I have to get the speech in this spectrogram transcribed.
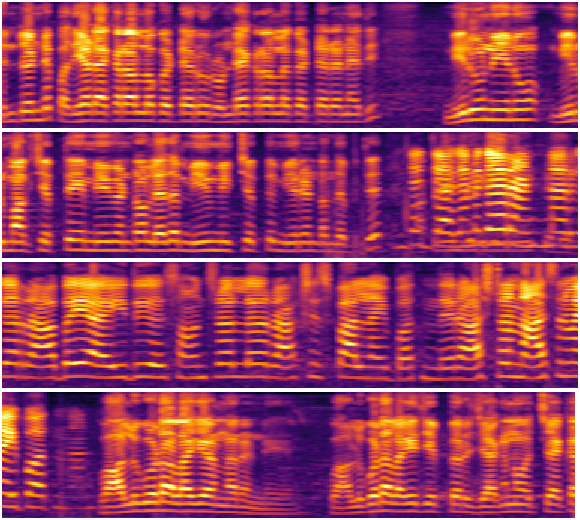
ఏంటంటే పదిహేడు ఎకరాల్లో కట్టారు రెండు ఎకరాల్లో కట్టారు అనేది మీరు నేను మీరు మాకు చెప్తే మేము వింటాం లేదా మేము మీకు చెప్తే మీరు వింటాం తప్పితే అంటే జగన్ గారు అంటున్నారు గారు రాబోయే ఐదు సంవత్సరాల్లో రాక్షస పాలన అయిపోతుంది రాష్ట్రం నాశనం అయిపోతుంది. వాళ్ళు కూడా అలాగే అన్నారండి. వాళ్ళు కూడా అలాగే చెప్పారు జగన్ వచ్చాక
